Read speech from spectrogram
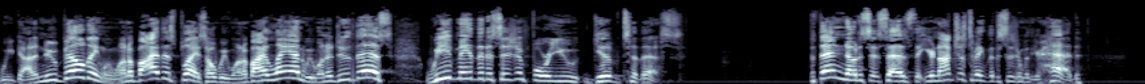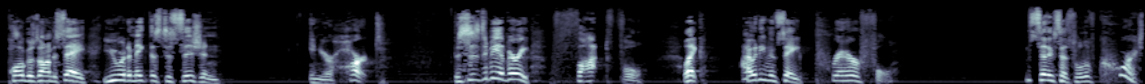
We got a new building. We want to buy this place. Oh, we want to buy land. We want to do this. We've made the decision for you. Give to this. But then notice it says that you're not just to make the decision with your head. Paul goes on to say, you are to make this decision in your heart. This is to be a very thoughtful, like I would even say prayerful. The cynic says, Well, of course.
